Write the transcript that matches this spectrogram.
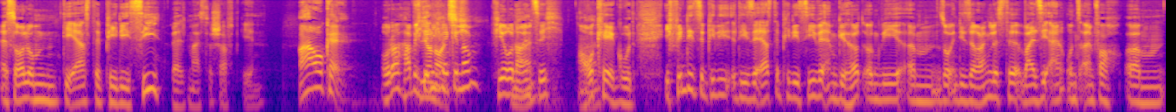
Es soll um die erste PDC-Weltmeisterschaft gehen. Ah, okay. Oder? Habe ich 94. den nicht weggenommen? 94. Nein. Okay, gut. Ich finde, diese, diese erste PDC-WM gehört irgendwie ähm, so in diese Rangliste, weil sie ein, uns einfach ähm,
